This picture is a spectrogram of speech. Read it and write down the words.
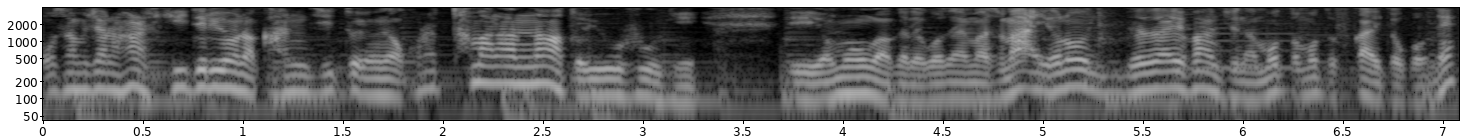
おさむちゃんの話聞いてるような感じというのは、これたまらんなというふうに、思うわけでございます。まあ、世のデザインファンっていうのはもっともっと深いところね、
